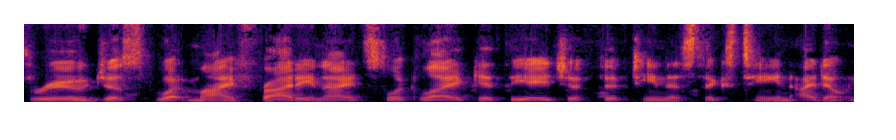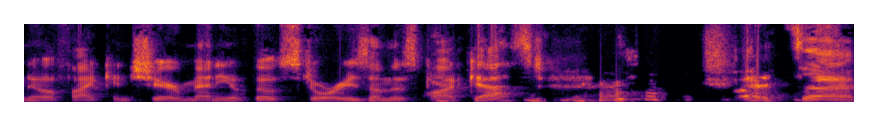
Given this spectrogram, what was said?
through just what my Friday nights look like at the age of 15 to 16. I don't know if I can share many of those stories on this podcast, but uh,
